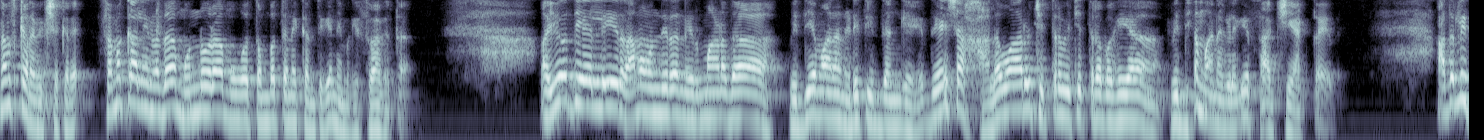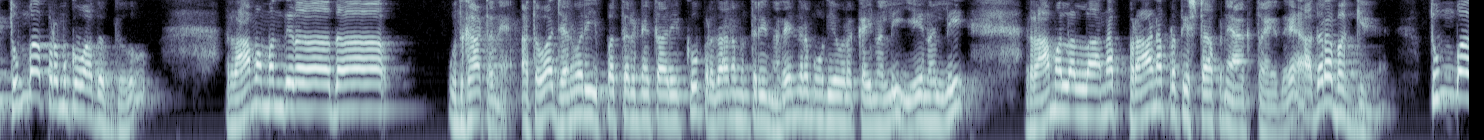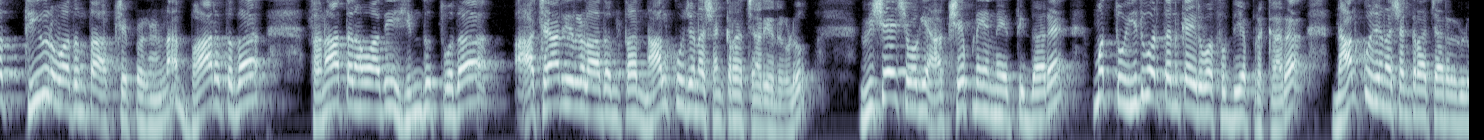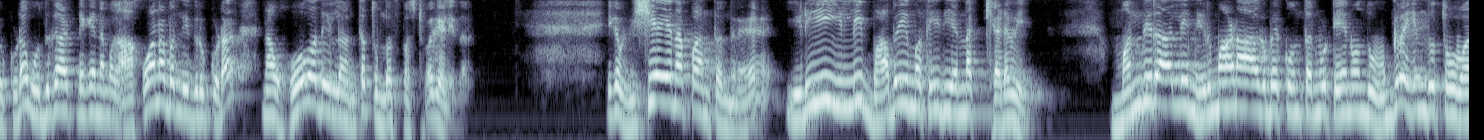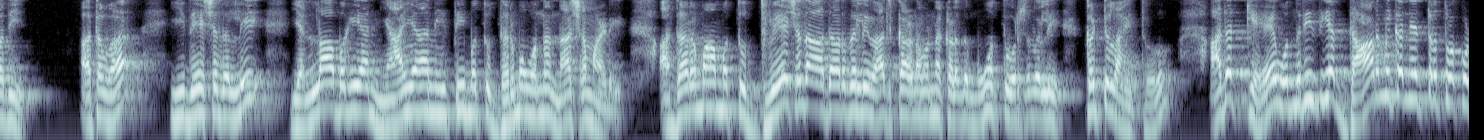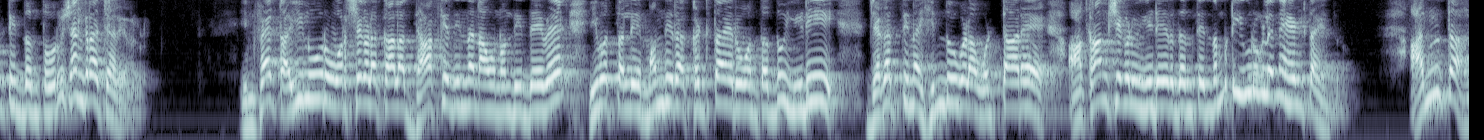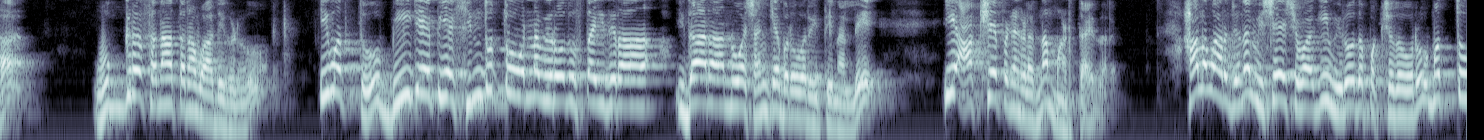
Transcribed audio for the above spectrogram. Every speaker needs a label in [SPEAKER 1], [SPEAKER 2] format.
[SPEAKER 1] ನಮಸ್ಕಾರ ವೀಕ್ಷಕರೇ. ಸಮಕಾಲೀನದ ಮುನ್ನೂರ ಮೂವತ್ತೊಂಬತ್ತನೇ ಕಂತಿಗೆ ನಿಮಗೆ ಸ್ವಾಗತ. ಅಯೋಧ್ಯೆಯಲ್ಲಿ ರಾಮ ಮಂದಿರ ನಿರ್ಮಾಣದ ವಿದ್ಯಮಾನ ನಡೀತಿದ್ದಂಗೆ ದೇಶ ಹಲವಾರು ಚಿತ್ರ ವಿಚಿತ್ರ ಬಗೆಯ ವಿದ್ಯಮಾನಗಳಿಗೆ ಸಾಕ್ಷಿಯಾಗ್ತಾ ಇದೆ. ಅದರಲ್ಲಿ ತುಂಬ ಪ್ರಮುಖವಾದದ್ದು ರಾಮ ಮಂದಿರದ ಉದ್ಘಾಟನೆ ಅಥವಾ ಜನವರಿ ಇಪ್ಪತ್ತೆರಡನೇ ತಾರೀಕು ಪ್ರಧಾನಮಂತ್ರಿ ನರೇಂದ್ರ ಮೋದಿಯವರ ಕೈನಲ್ಲಿ ಏನಲ್ಲಿ ರಾಮಲಲ್ಲಾನ ಪ್ರಾಣ ಪ್ರತಿಷ್ಠಾಪನೆ ಆಗ್ತಾ ಇದೆ. ಅದರ ಬಗ್ಗೆ ತುಂಬ ತೀವ್ರವಾದಂಥ ಆಕ್ಷೇಪಗಳನ್ನ ಭಾರತದ ಸನಾತನವಾದಿ ಹಿಂದುತ್ವದ ಆಚಾರ್ಯರುಗಳಾದಂಥ ನಾಲ್ಕು ಜನ ಶಂಕರಾಚಾರ್ಯರುಗಳು ವಿಶೇಷವಾಗಿ ಆಕ್ಷೇಪಣೆಯನ್ನು ಎತ್ತಿದ್ದಾರೆ. ಮತ್ತು ಇದುವರೆ ತನಕ ಇರುವ ಸುದ್ದಿಯ ಪ್ರಕಾರ ನಾಲ್ಕು ಜನ ಶಂಕರಾಚಾರ್ಯರುಗಳು ಕೂಡ ಉದ್ಘಾಟನೆಗೆ ನಮಗೆ ಆಹ್ವಾನ ಬಂದಿದ್ದರೂ ಕೂಡ ನಾವು ಹೋಗೋದಿಲ್ಲ ಅಂತ ತುಂಬ ಸ್ಪಷ್ಟವಾಗಿ ಹೇಳಿದ್ದಾರೆ. ಈಗ ವಿಷಯ ಏನಪ್ಪ ಅಂತಂದರೆ ಇಡೀ ಇಲ್ಲಿ ಬಾಬರಿ ಮಸೀದಿಯನ್ನು ಕೆಡವಿ. ಮಂದಿರ ಅಲ್ಲಿ ನಿರ್ಮಾಣ ಆಗಬೇಕು ಅಂತ ಅಂದ್ಬಿಟ್ಟು ಏನೊಂದು ಉಗ್ರ ಹಿಂದುತ್ವವಾದಿ ಅಥವಾ ಈ ದೇಶದಲ್ಲಿ ಎಲ್ಲ ಬಗೆಯ ನ್ಯಾಯ ನೀತಿ ಮತ್ತು ಧರ್ಮವನ್ನು ನಾಶ ಮಾಡಿ, ಅಧರ್ಮ ಮತ್ತು ದ್ವೇಷದ ಆಧಾರದಲ್ಲಿ ರಾಜಕಾರಣವನ್ನು ಕಳೆದ ಮೂವತ್ತು ವರ್ಷದಲ್ಲಿ ಕಟ್ಟಲಾಯಿತು. ಅದಕ್ಕೆ ಒಂದು ರೀತಿಯ ಧಾರ್ಮಿಕ ನೇತೃತ್ವ ಕೊಟ್ಟಿದ್ದಂಥವರು ಶಂಕರಾಚಾರ್ಯರು ಇನ್ಫ್ಯಾಕ್ಟ್ ಐನೂರು ವರ್ಷಗಳ ಕಾಲ ದಾಸ್ಯದಿಂದ ನಾವು ನೊಂದಿದ್ದೇವೆ. ಇವತ್ತಲ್ಲಿ ಮಂದಿರ ಕಟ್ತಾ ಇರುವಂಥದ್ದು ಇಡೀ ಜಗತ್ತಿನ ಹಿಂದೂಗಳ ಒಟ್ಟಾರೆ ಆಕಾಂಕ್ಷೆಗಳು ಈಡೇರದಂತೆ ಅಂದ್ಬಿಟ್ಟು ಇವರುಗಳನ್ನೇ ಹೇಳ್ತಾ ಇದ್ದರು ಅಂಥ ಉಗ್ರ ಸನಾತನವಾದಿಗಳು ಇವತ್ತು ಬಿ ಜೆ ಪಿಯ ಹಿಂದುತ್ವವನ್ನು ವಿರೋಧಿಸ್ತಾ ಇದ್ದೀರಾ, ಇದಾರಾ ಅನ್ನುವ ಶಂಕೆ ಬರುವ ರೀತಿಯಲ್ಲಿ ಈ ಆಕ್ಷೇಪಣೆಗಳನ್ನು ಮಾಡ್ತಾ ಇದ್ದಾರೆ. ಹಲವಾರು ಜನ ವಿಶೇಷವಾಗಿ ವಿರೋಧ ಪಕ್ಷದವರು ಮತ್ತು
